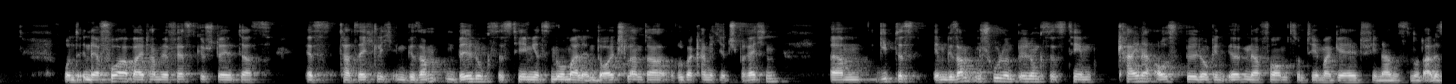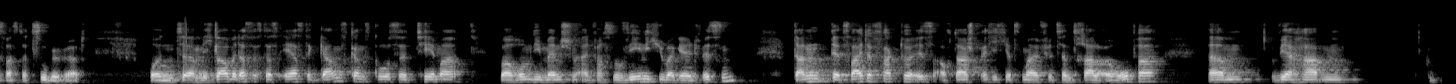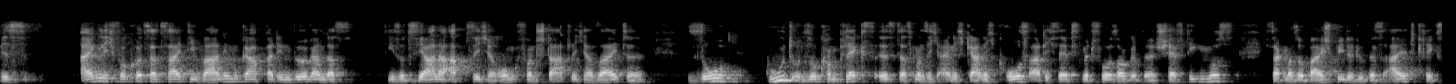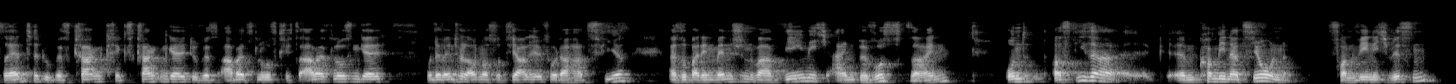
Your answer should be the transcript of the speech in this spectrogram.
Und in der Vorarbeit haben wir festgestellt, dass es tatsächlich im gesamten Bildungssystem jetzt nur mal in Deutschland, darüber kann ich jetzt sprechen, ähm, gibt es im gesamten Schul- und Bildungssystem keine Ausbildung in irgendeiner Form zum Thema Geld, Finanzen und alles, was dazugehört. Und ähm, ich glaube, das ist das erste ganz, ganz große Thema, warum die Menschen einfach so wenig über Geld wissen. Dann der zweite Faktor ist, auch da spreche ich jetzt mal für Zentraleuropa, ähm, wir haben bis eigentlich vor kurzer Zeit die Wahrnehmung gehabt bei den Bürgern, dass die soziale Absicherung von staatlicher Seite so gut und so komplex ist, dass man sich eigentlich gar nicht großartig selbst mit Vorsorge beschäftigen muss. Ich sage mal so Beispiele, du wirst alt, kriegst Rente, du wirst krank, kriegst Krankengeld, du wirst arbeitslos, kriegst Arbeitslosengeld und eventuell auch noch Sozialhilfe oder Hartz IV. Also bei den Menschen war wenig ein Bewusstsein und aus dieser äh, Kombination von wenig Wissen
